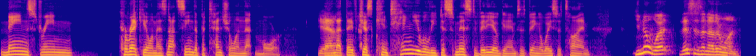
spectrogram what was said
mainstream curriculum has not seen the potential in that more. Yeah. And that they've just continually dismissed video games as being a waste of time. You know what? This is another one.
